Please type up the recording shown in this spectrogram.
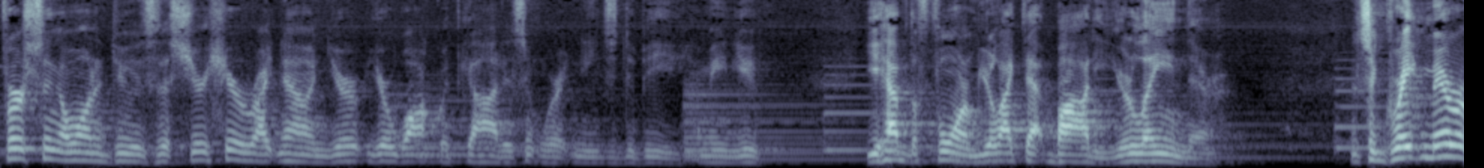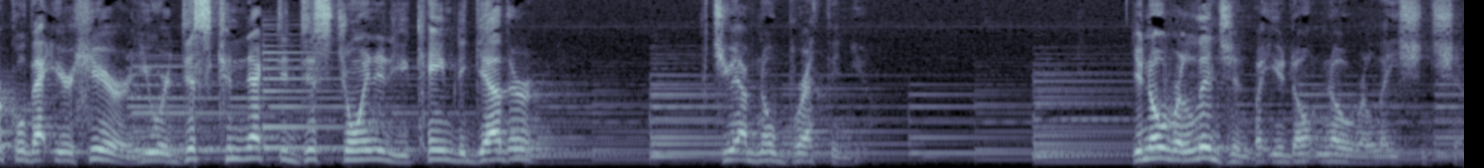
First thing I want to do is this you're here right now, and your, your walk with God isn't where it needs to be. I mean, you, you have the form, you're like that body, you're laying there. It's a great miracle that you're here. You were disconnected, disjointed, you came together, but you have no breath in you. You know religion, but you don't know relationship.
